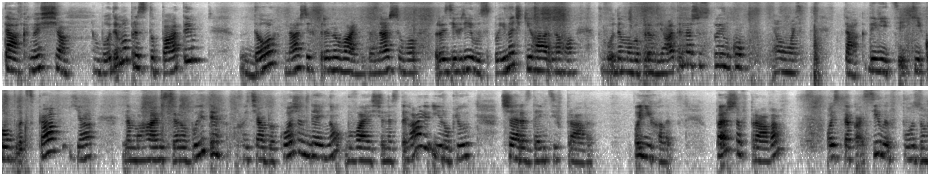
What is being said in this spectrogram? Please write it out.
Так, ну що, будемо приступати до наших тренувань, до нашого розігріву спиночки гарного. Будемо виправляти нашу спинку. Ось. Так, дивіться, який комплекс вправ я намагаюся робити хоча б кожен день. Ну, буває, що не встигаю і роблю через день ці вправи. Поїхали. Перша вправа ось така. Сіли в позу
